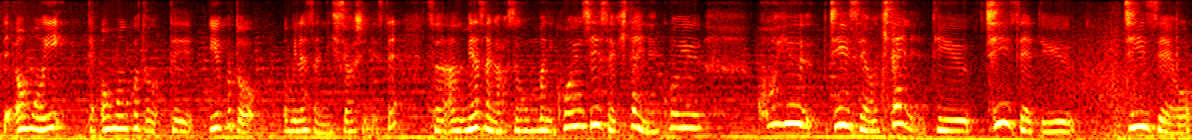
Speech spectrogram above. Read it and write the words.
って思いって思うことっていうことを皆さんにしてほしいんですね。そのあの皆さんがほんまにこういう人生を生きたいねこういうこういう人生を生きたいねっていう人生っていう人生を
